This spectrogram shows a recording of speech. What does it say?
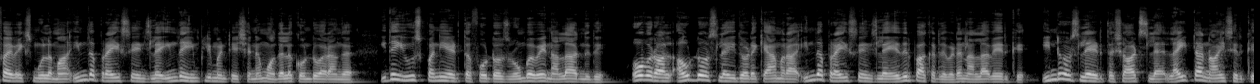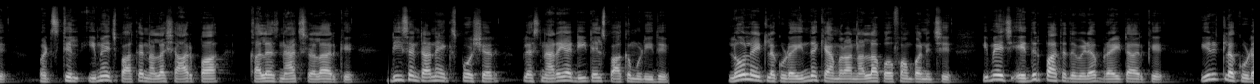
ஃபைவ் எக்ஸ் மூலமாக இந்த ப்ரைஸ் ரேஞ்சில் இந்த இம்ப்ளிமெண்டேஷனை முதல்ல கொண்டு வராங்க. இதை யூஸ் பண்ணி எடுத்த ஃபோட்டோஸ் ரொம்பவே நல்லா இருந்தது. ஓவரால் அவுட்டோர்ஸில் இதோட கேமரா இந்த ப்ரைஸ் ரேஞ்சில் எதிர்பார்க்கறத விட நல்லாவே இருக்குது இன்டோர்ஸில் எடுத்த ஷார்ட்ஸில் லைட்டாக நாய்ஸ் இருக்குது பட் ஸ்டில் இமேஜ் பார்க்க நல்லா ஷார்ப்பாக கலர்ஸ் நேச்சுரலாக இருக்குது டீசெண்டான எக்ஸ்போஷர் ப்ளஸ் நிறைய டீட்டெயில்ஸ் பார்க்க முடியுது. லோ லைட்டில் கூட இந்த கேமரா நல்லா பெர்ஃபார்ம் பண்ணிச்சு. இமேஜ் எதிர்பார்த்ததை விட பிரைட்டாக இருக்குது இருட்டில் கூட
